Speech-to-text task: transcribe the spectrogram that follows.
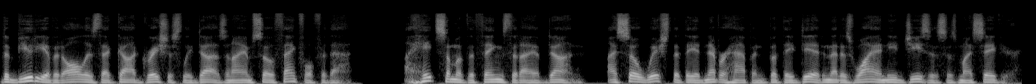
The beauty of it all is that God graciously does, and I am so thankful for that. I hate some of the things that I have done, I so wish that they had never happened, but they did, and that is why I need Jesus as my Savior.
